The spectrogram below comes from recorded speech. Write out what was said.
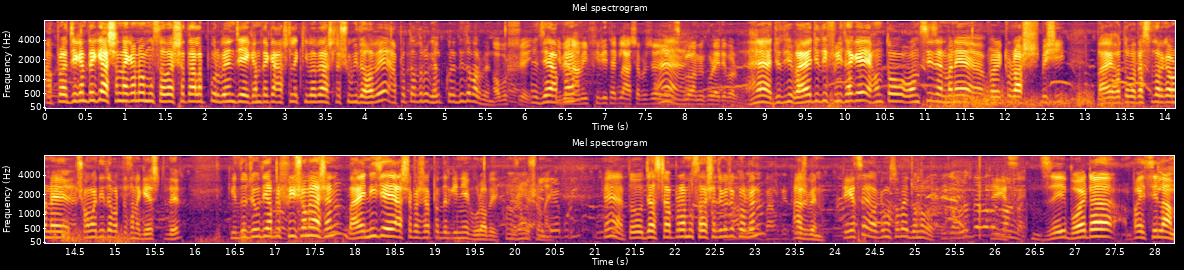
আপনারা যেখান থেকে আসেন না কেন মুসাফার সাথে আলাপ করবেন যে এখান থেকে আসলে কীভাবে আসলে সুবিধা হবে আপনি ততটুকু হেল্প করে দিতে পারবেন। অবশ্যই। যে আপনার- আমি ফ্রি থাকলে আশেপাশে হ্যাঁ। রেঞ্জগুলো আমি ঘুরাইতে পারব। হ্যাঁ যদি ভাইয়া যদি ফ্রি থাকে এখন তো অন সিজন মানে আপনার একটু রাশ বেশি। ভাই হয়তো ব্যস্ততার কারণে সময় দিতে পারতেছে না গেস্টদের কিন্তু যদি আপনি ফ্রি সময় আসেন ভাই নিজে আশেপাশে আপনাদেরকে নিয়ে ঘোরাবে কোনো সমস্যা নাই। হ্যাঁ তো জাস্ট আপনারা মুসাফার সাথে যোগাযোগ করবেন আসবেন। ঠিক আছে? ওকে মুসা ভাই ধন্যবাদ। ঠিক আছে। যেই বয়টা পাইছিলাম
